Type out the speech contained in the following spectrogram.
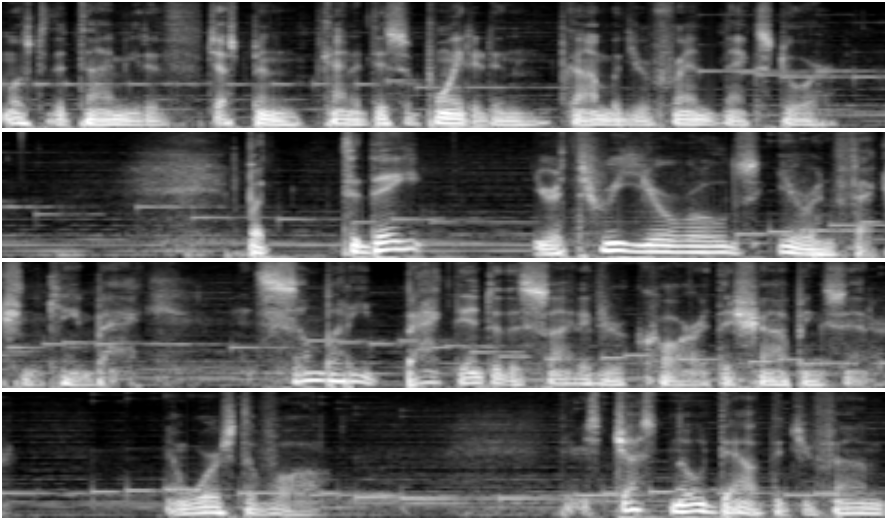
Most of the time, you'd have just been kind of disappointed and gone with your friend next door. But today, your three year old's ear infection came back, and somebody backed into the side of your car at the shopping center. And worst of all, there's just no doubt that you found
